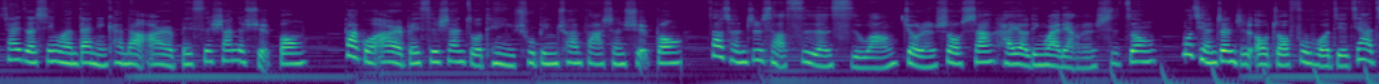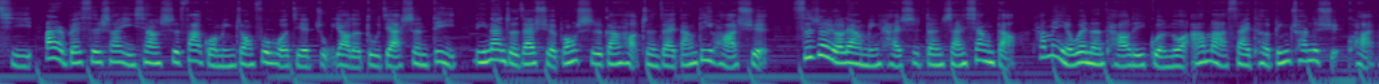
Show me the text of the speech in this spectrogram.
下一则新闻带您看到阿尔卑斯山的雪崩。法国阿尔卑斯山昨天一处冰川发生雪崩，造成至少四人死亡、九人受伤，还有另外两人失踪。目前正值欧洲复活节假期，阿尔卑斯山一向是法国民众复活节主要的度假胜地。罹难者在雪崩时刚好正在当地滑雪，死者有两名还是登山向导，他们也未能逃离滚落阿马塞特冰川的雪块。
